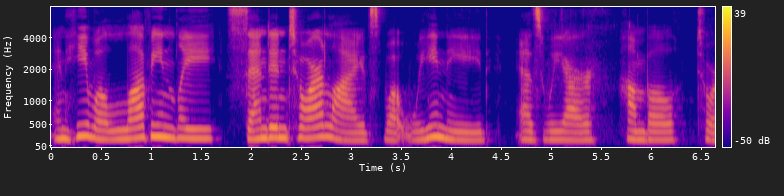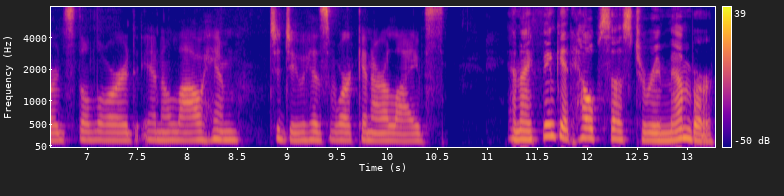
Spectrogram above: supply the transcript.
and He will lovingly send into our lives what we need as we are humble towards the Lord and allow Him to do His work in our lives. And I think it helps us to remember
